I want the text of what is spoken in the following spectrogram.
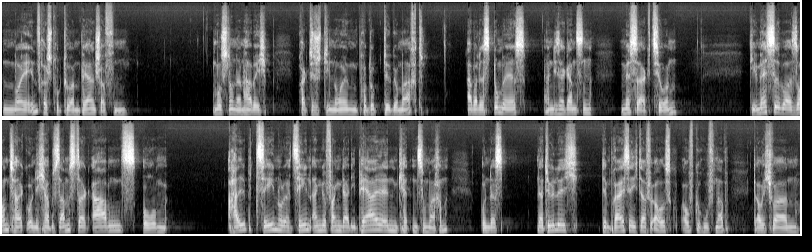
neue Infrastruktur an Perlen schaffen musste. Und dann habe ich praktisch die neuen Produkte gemacht. Aber das Dumme ist an dieser ganzen Messeaktion, die Messe war Sonntag und ich habe Samstagabends um halb zehn oder zehn angefangen, da die Perlenketten zu machen. Und das natürlich den Preis, den ich dafür aus, aufgerufen habe, glaube ich, waren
